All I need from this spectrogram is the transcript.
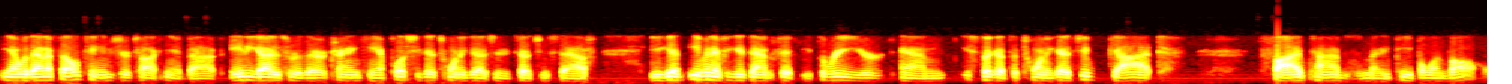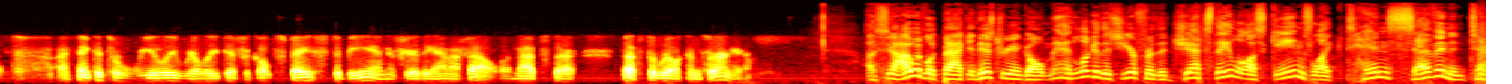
You know, with NFL teams, you're talking about 80 guys who are there at training camp, plus you get 20 guys in your coaching staff. You get even if you get down to 53, you're and you still got the 20 guys. You've got five times as many people involved. I think it's a really, really difficult space to be in if you're the NFL, and that's the that's the real concern here. I See, I would look back in history and go, man, look at this year for the Jets. They lost games like 10-7 and 10.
